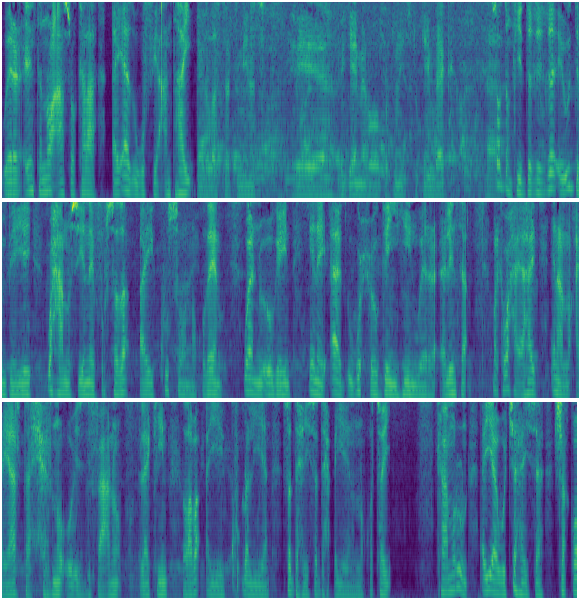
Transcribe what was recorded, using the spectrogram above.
weerar celinta noocaas oo kalea ay aada ugu fiican tahay. Soddonkii daqiiqo ee u dambeeyey waxaannu siinay fursado ay ku soo noqdeen. Waannu ogeyn inay aad ugu xooggan yihiin weerar celinta marka waxay ahayd inaannu cayaarta xirno oo isdifaacno laakiin laba ayay ku dhaliyeen. Saddex iyo saddex ayayna noqotay cameruun ayaa wajahaysa shaqo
